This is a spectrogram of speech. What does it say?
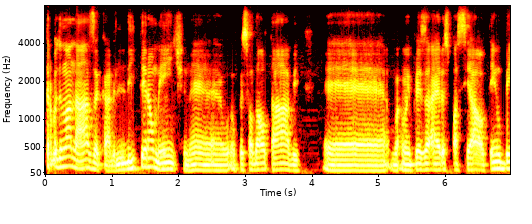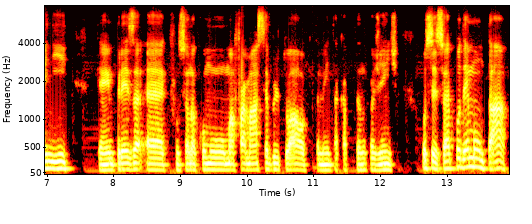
trabalhando na NASA, cara, literalmente, né? O, pessoal da Altav, é, uma empresa aeroespacial, tem o Beni, que é uma empresa é, que funciona como uma farmácia virtual, que também está captando com a gente. Ou seja, você vai poder montar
